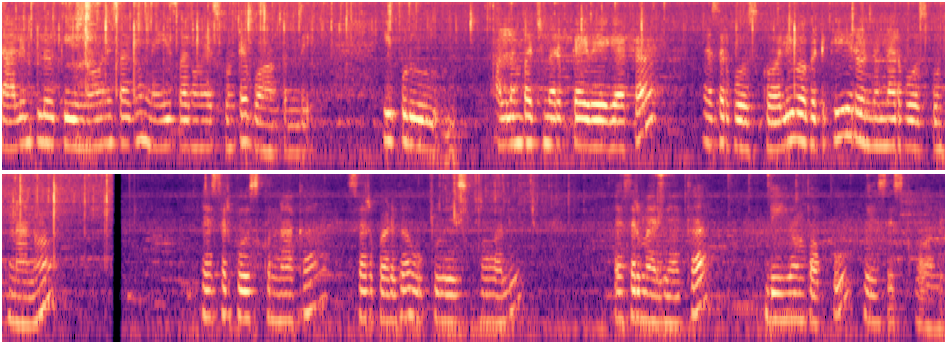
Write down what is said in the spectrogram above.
తాలింపులోకి నూనె సగం నెయ్యి సగం వేసుకుంటే బాగుంటుంది. ఇప్పుడు అల్లం పచ్చిమిరపకాయ వేగాక పెసరు పోసుకోవాలి. ఒకటికి రెండున్నర పోసుకుంటున్నాను. పెసరు పోసుకున్నాక సరిపడగా ఉప్పు వేసుకోవాలి. పెసరు మరిగాక బియ్యం పప్పు వేసేసుకోవాలి.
